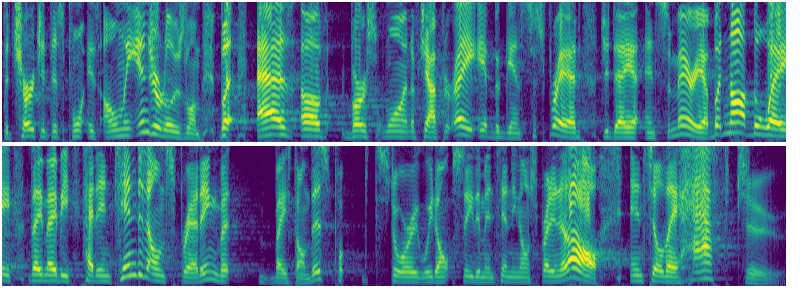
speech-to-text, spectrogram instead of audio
The church at this point is only in Jerusalem. But as of verse 1 of chapter 8, it begins to spread Judea and Samaria, but not the way they maybe had intended on spreading, but based on this story, we don't see them intending on spreading at all until they have to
